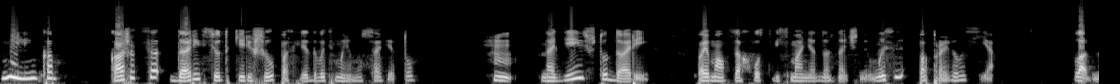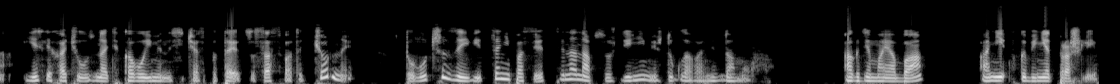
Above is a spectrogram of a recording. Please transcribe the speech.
Миленько. Кажется, Дарий все-таки решил последовать моему совету. Хм, надеюсь, что Дарий Поймав за хвост весьма неоднозначную мысль, поправилась я. Ладно, если хочу узнать, кого именно сейчас пытаются сосватать черные, то лучше заявиться непосредственно на обсуждение между главами домов. А где моя ба? Они в кабинет прошли.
